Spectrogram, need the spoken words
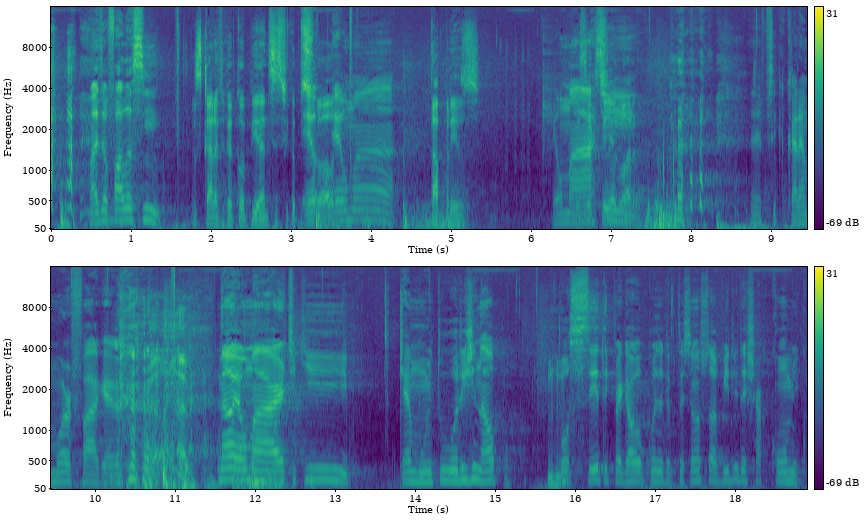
mas eu falo assim, Os caras ficam copiando, vocês ficam é, pistola, é uma. tá preso. É uma Eu arte. agora. É, pensei que o cara é morfar. é- Não, mano. Não, é uma arte que, que é muito original, pô. Uhum. Você tem que pegar uma coisa que aconteceu na sua vida e deixar cômico.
